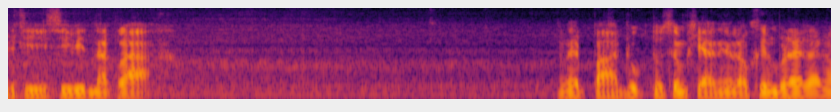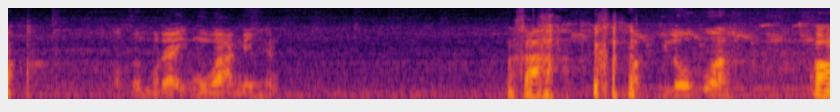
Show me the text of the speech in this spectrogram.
วิถีชีวิตนักล่าในป่าดุกตัวเสมแขนนี่เราขึ้นบ่ได้แล้วเนาะเอาขึ้นบุได้เมื่อวานนี้เห็นราคาบักกิโลกว่าอ๋อ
